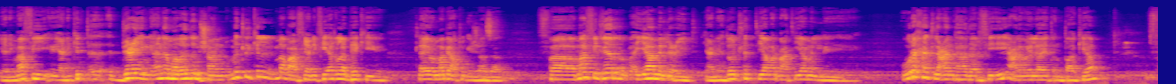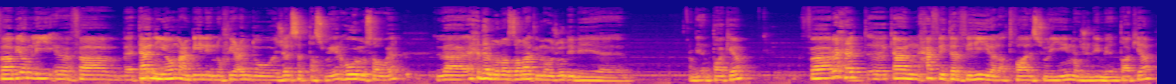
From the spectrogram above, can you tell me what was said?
يعني ما في يعني كنت أدعي إني أنا مريض مشان مثل كل ما بعرف يعني في أغلب هيك تلاقيهم ما بيعطوك اجازات فما في غير بايام العيد يعني هدول ثلاث أيام أربع أيام اللي ورحت لعند هذا رفيقي على ولاية أنطاكيا. فبيوم لي فتاني يوم عم بيقول لي إنه في عنده جلسة تصوير هو مصور لإحدى المنظمات الموجودة ب بأنطاكيا. فرحت كان حفلة ترفيهية للأطفال السوريين موجودين بأنطاكيا.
